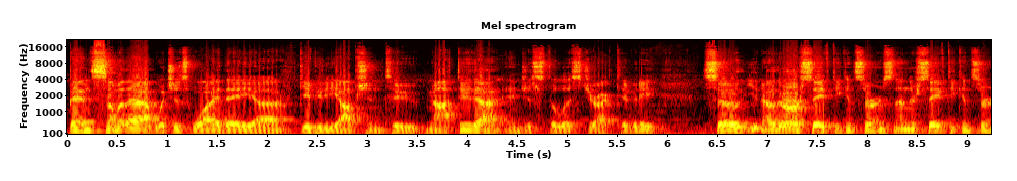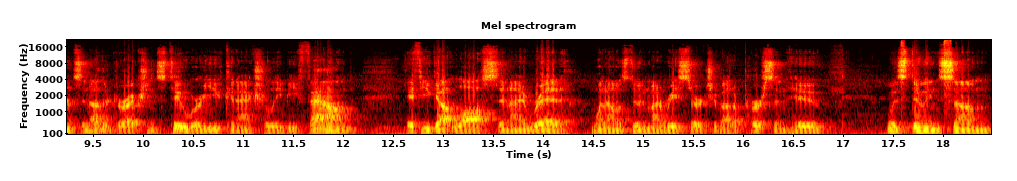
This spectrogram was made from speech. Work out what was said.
been some of that, which is why they uh, give you the option to not do that and just to list your activity. So, you know, there are safety concerns, and then there's safety concerns in other directions too, where you can actually be found if you got lost. And I read when I was doing my research about a person who was doing some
